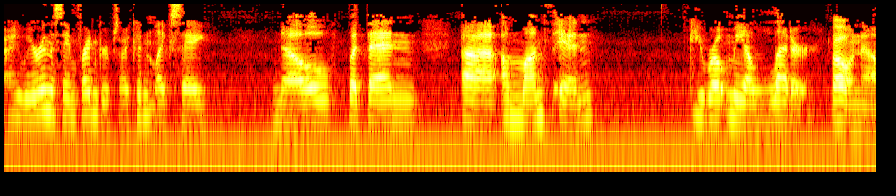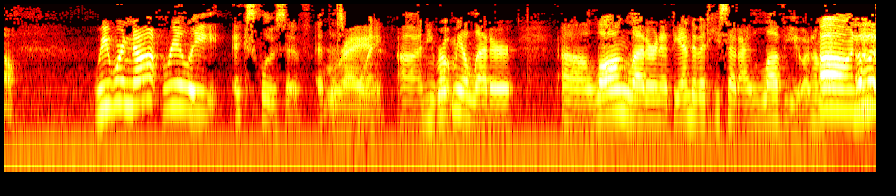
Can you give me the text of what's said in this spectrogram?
I, we were in the same friend group, so I couldn't like say no. But then uh, a month in, he wrote me a letter. oh no. We were not really exclusive at this Right. point, uh, and he wrote me a letter, a long letter, and at the end of it, he said, "I love you," and I'm Oh like,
